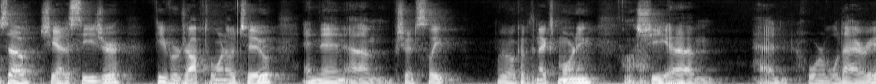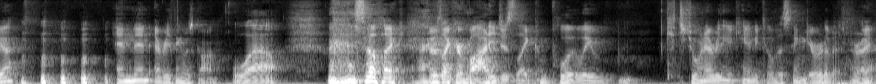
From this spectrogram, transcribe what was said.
So she had a seizure, fever dropped to 102, and then um, she went to sleep. We woke up the next morning. She um, had horrible diarrhea, and then everything was gone. Wow. so like it was like her body just like completely doing everything it can to kill this thing, get rid of it, right?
